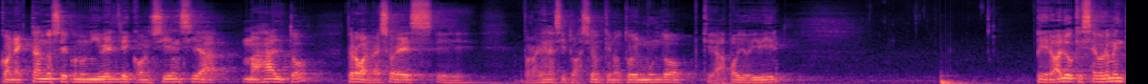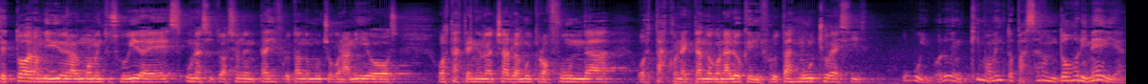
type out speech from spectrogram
conectándose con un nivel de conciencia más alto, pero bueno, eso es eh, por ahí una situación que no todo el mundo que ha podido vivir. Pero algo que seguramente todos han vivido en algún momento de su vida es una situación en que estás disfrutando mucho con amigos, o estás teniendo una charla muy profunda, o estás conectando con algo que disfrutas mucho y decís, uy, boludo, ¿en qué momento pasaron dos horas y media?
